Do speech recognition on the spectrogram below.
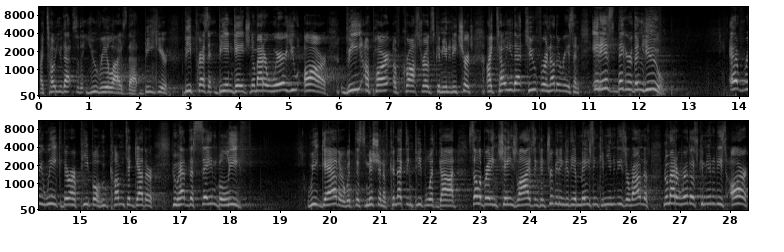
I tell you that so that you realize that. Be here, be present, be engaged, no matter where you are. Be a part of Crossroads Community Church. I tell you that too for another reason. It is bigger than you. Every week, there are people who come together who have the same belief. We gather with this mission of connecting people with God, celebrating changed lives, and contributing to the amazing communities around us, no matter where those communities are.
